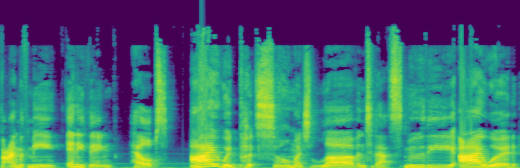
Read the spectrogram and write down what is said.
Fine with me. Anything helps. I would put so much love into that smoothie. I would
